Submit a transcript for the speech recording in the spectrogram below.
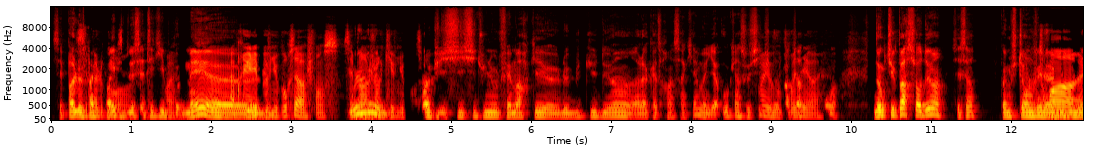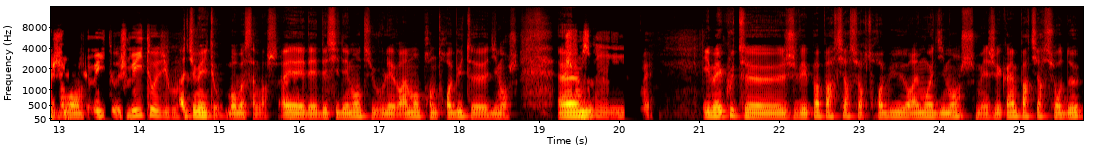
c'est pas le grand- de cette équipe ouais. quoi. Mais euh, Après, il est pas venu pour ça, je pense. C'est oui, pas un oui. joueur qui est venu pour ça. ouais, puis si, si tu nous le fais marquer le but du 2-1 à la 85e, il y a aucun souci. Ouais, tu vous vas partir prenez, ouais. sur 3-1. Donc tu pars sur 2-1, c'est ça? Comme je t'ai enlevé le 3-1, but de je, je mets Ito, je mets Ito, du coup. Ah, tu mets Ito. Bon, bah ça marche. Dé- décidément, tu voulais vraiment prendre 3 buts euh, dimanche. Je Euh, pense. Ouais. et bah écoute, euh, je vais pas partir sur 3 buts moi dimanche, mais je vais quand même partir sur 2.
